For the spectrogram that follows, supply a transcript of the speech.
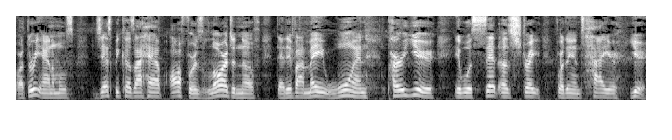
or three animals just because I have offers large enough that if I made one per year, it will set us straight for the entire year.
